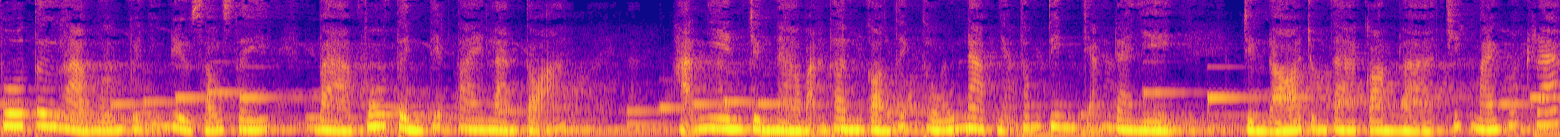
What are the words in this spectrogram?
vô tư hào hứng với những điều xấu xí và vô tình tiếp tay lan tỏa. Hẳn nhiên chừng nào bản thân còn thích thú nạp những thông tin chẳng ra gì, chừng đó chúng ta còn là chiếc máy hút rác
